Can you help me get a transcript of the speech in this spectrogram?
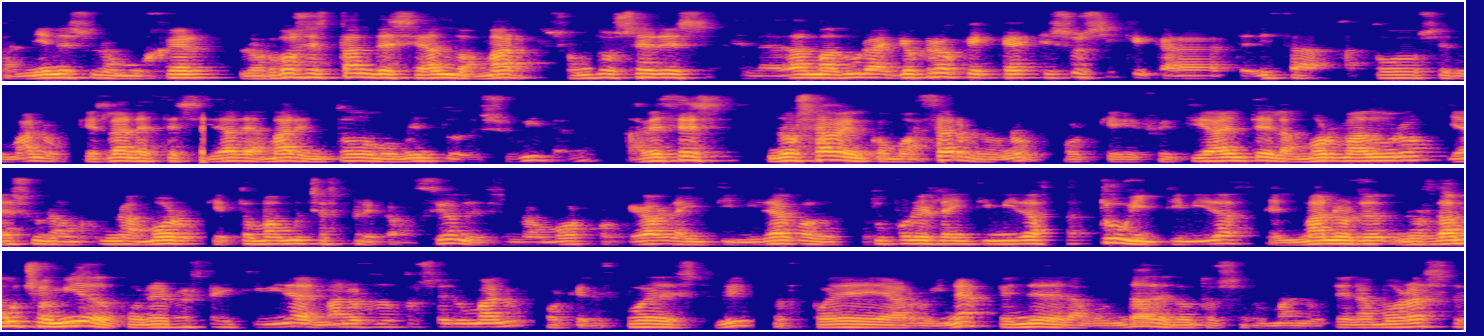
también es una mujer, los dos están deseando amar, son dos seres en la edad madura. Yo creo que, que eso sí que caracteriza a todo ser humano, que es la necesidad de amar en todo momento de su vida. ¿no? A veces no saben cómo hacerlo, ¿no? Porque efectivamente el amor maduro ya es un amor que toma muchas precauciones, un amor porque claro, la intimidad, cuando tú pones la intimidad, tu intimidad, en manos de, nos da mucho miedo poner nuestra intimidad en manos de otro ser humano porque nos puede destruir, nos puede arruinar, depende de la bondad del otro ser humano. Te enamoras, eh,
